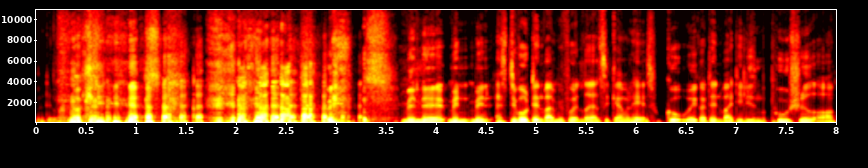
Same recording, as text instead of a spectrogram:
Men det var Okay. men, men, øh, men, men altså, det var jo den vej, mine forældre altid gerne ville have, at jeg skulle gå, ikke? og den vej, de ligesom pushet, og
